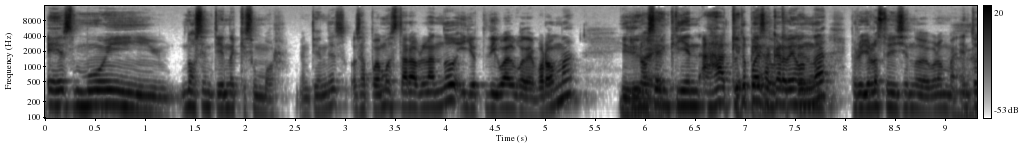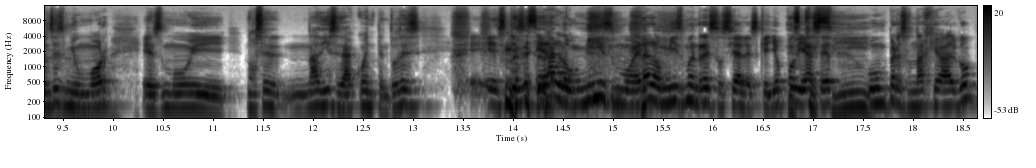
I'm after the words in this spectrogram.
es muy. No se entiende que es humor, ¿me entiendes? O sea, podemos estar hablando y yo te digo algo de broma y, no se entiende. Ajá, tú te puedes sacar de onda, pero yo lo estoy diciendo de broma. Entonces mi humor es muy. No sé, nadie se da cuenta. Entonces era lo mismo, era lo mismo en redes sociales, que yo podía hacer un personaje o algo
